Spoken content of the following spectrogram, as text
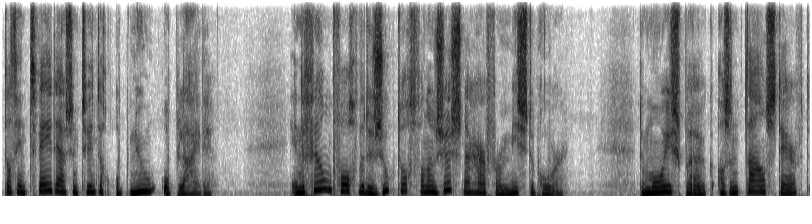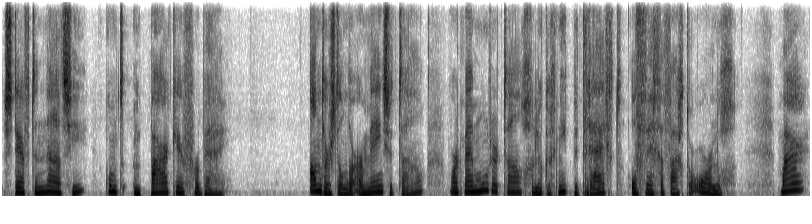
dat in 2020 opnieuw oplaaide. In de film volgen we de zoektocht van een zus naar haar vermiste broer. De mooie spreuk als een taal sterft, sterft een natie komt een paar keer voorbij. Anders dan de Armeense taal wordt mijn moedertaal gelukkig niet bedreigd of weggevaagd door oorlog. Maar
